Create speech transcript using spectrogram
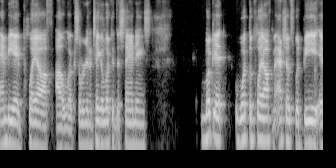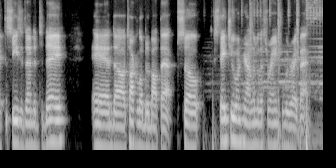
NBA playoff outlook. So we're going to take a look at the standings, look at what the playoff matchups would be if the season's ended today, and uh, talk a little bit about that. So stay tuned here on Limitless Range. We'll be right back.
